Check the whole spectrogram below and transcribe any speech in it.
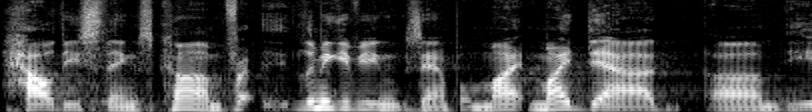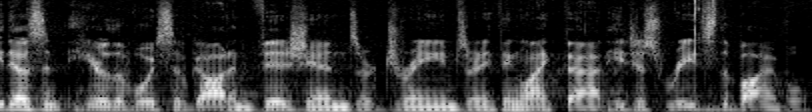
how these things come. For, let me give you an example. My, my dad, um, he doesn't hear the voice of God in visions or dreams or anything like that. He just reads the Bible.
